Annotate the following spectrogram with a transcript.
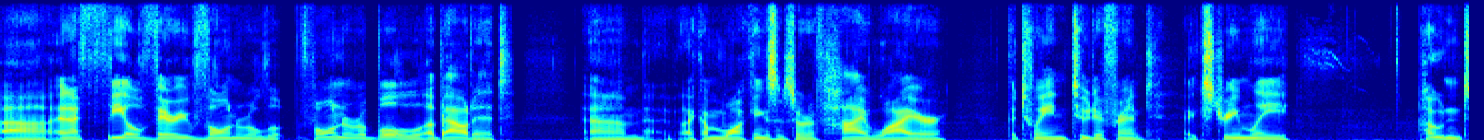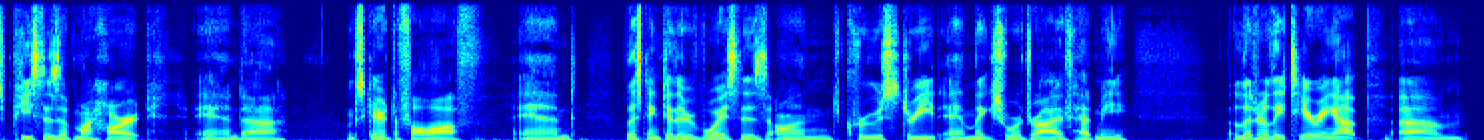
uh, and I feel very vulnerable vulnerable about it. Um, like I'm walking some sort of high wire between two different extremely potent pieces of my heart, and uh, I'm scared to fall off. And listening to their voices on Cruise Street and Lakeshore Drive had me literally tearing up. Um,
